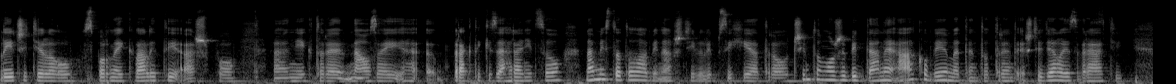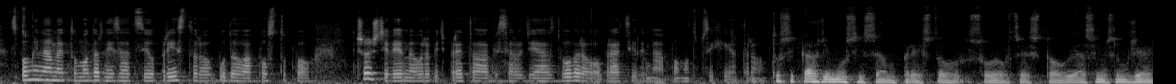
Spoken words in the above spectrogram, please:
liečiteľov spornej kvality až po eh, niektoré naozaj eh, praktiky za hranicou, namiesto toho, aby navštívili psychiatrov. Čím to môže byť dané a ako vieme tento trend ešte ďalej zvrátiť? Spomíname tu modernizáciu priestorov, budov a postupov. Čo ešte vieme urobiť preto, aby sa ľudia s dôverou obrátili na pomoc psychiatrov? To si každý musí sám prejsť tou svojou cestou. Ja si myslím, že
